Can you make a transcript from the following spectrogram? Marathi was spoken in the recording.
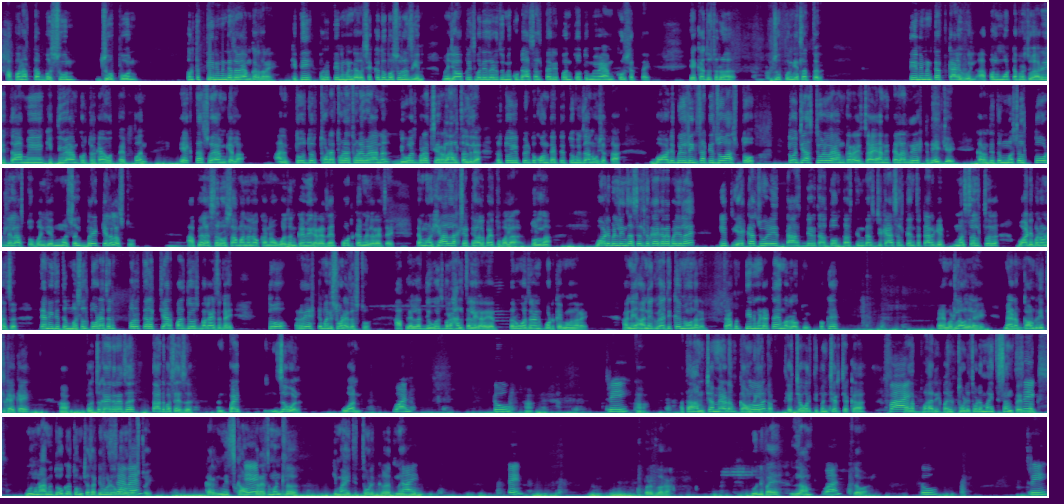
आपण आत्ता बसून झोपून फक्त तीन मिनिटाचा व्यायाम करणार आहे. किती? फक्त तीन मिनिटाचा. शक्यतो बसूनच घेईन. म्हणजे ऑफिसमध्ये जरी तुम्ही कुठं असाल तरी पण तो तुम्ही व्यायाम करू शकताय. एका दुसरं झोपून घेतलात तर. तीन मिनिटात काय होईल? आपण मोठा प्रश्न अरे इथं आम्ही किती व्यायाम करतो तर काय होत नाही. पण एक तास व्यायाम केला आणि तो जर थोड्या थोड्या थोड्या वेळानं दिवसभरात शरीराला हालचाल दिल्या तर तो इफेक्ट कोणता आहे ते तुम्ही जाणवू शकता. बॉडी बिल्डिंगसाठी जो असतो तो जास्त वेळ व्यायाम करायचा आहे आणि त्याला रेस्ट द्यायची आहे कारण तिथं मसल तोडलेला असतो म्हणजे मसल ब्रेक केलेला असतो. आपल्याला सर्वसामान्य लोकांना वजन कमी करायचं आहे पोट कमी करायचं आहे. त्यामुळे ह्या लक्षात ठेवायला पाहिजे तुम्हाला तुलना. बॉडी बिल्डिंगचं असेल तर काय करायला पाहिजे आहे की एकाच वेळी तास दीड तास दोन तास तीन तास जे काय असेल त्यांचं टार्गेट मसलचं बॉडी बनवण्याचं. त्याने तिथं मसल तोडायचं परत त्याला चार पाच दिवस बघायचं नाही. तो रेस्टमध्ये सोडायचा असतो. आपल्याला दिवसभर हालचाली करायच्या तर वजन आणि पोट कमी होणार आहे. आणि अनेक व्याधी कमी होणार आहेत. तर आपण तीन मिनिटात टायमर लावतोय ओके टायमर लावलेला आहे. मॅडम काउंट घेतलं काय काय? हां. फक्त काय करायचं? ताट बसायचं. आणि पाईप जवळ. वन One, two, हां. Three, हां. आता आमच्या मॅडम काउंट Four. घेतात. त्याच्यावरती पण चर्चा का मला बारीक बारीक थोडे थोडे माहिती सांगता येतात. म्हणून आम्ही दोघं तुमच्यासाठी व्हिडिओ बनवत Seven. असतोय. कारण मीच काउंट. करायचं म्हटलं की माहिती थोडी कळत नाही. Ten. परत बघा. दोन्ही पाय लांब One, जवळ. Two, three,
